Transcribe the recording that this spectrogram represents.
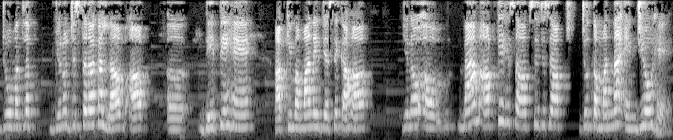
जो मतलब यू you नो know, जिस तरह का लव आप uh, देते हैं आपकी मम्मा ने जैसे कहा यू नो मैम आपके हिसाब से जैसे आप जो तमन्ना एनजीओ है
